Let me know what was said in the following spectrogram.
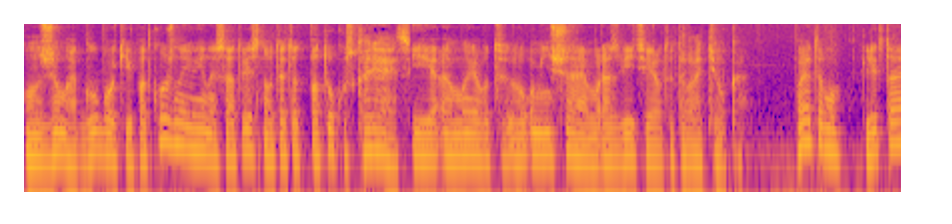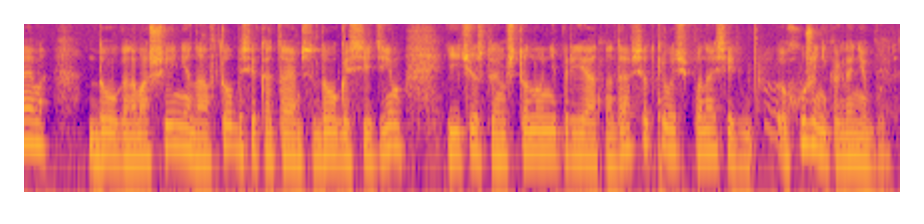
он сжимает глубокие подкожные вены, соответственно, вот этот поток ускоряется. И э, мы вот уменьшаем развитие вот этого отека. Поэтому летаем, долго на машине, на автобусе катаемся, долго сидим и чувствуем, что ну неприятно, да, все-таки лучше поносить. Хуже никогда не будет.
